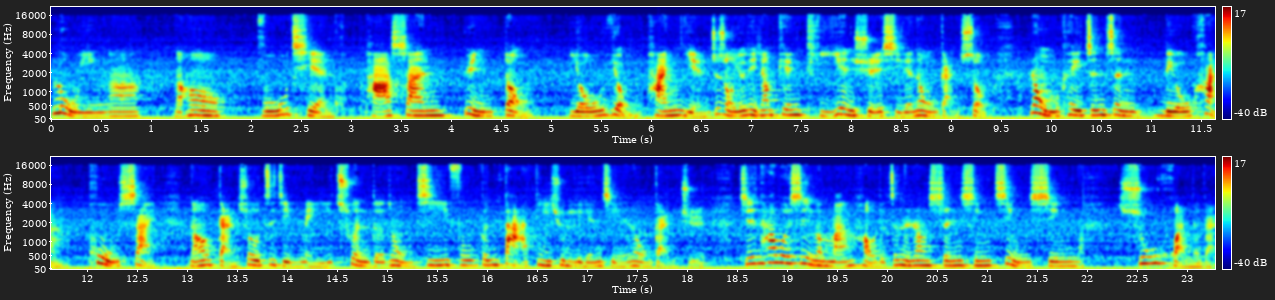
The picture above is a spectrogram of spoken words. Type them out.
露营啊，然后浮潜。爬山、运动、游泳、攀岩，这种有点像偏体验学习的那种感受，让我们可以真正流汗、曝晒，然后感受自己每一寸的这种肌肤跟大地去连接的那种感觉。其实它会是一个蛮好的，真的让身心静心。舒缓的感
